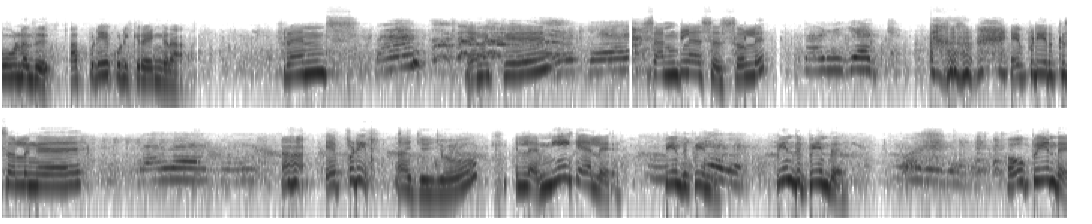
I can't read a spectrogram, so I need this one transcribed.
போனது. அப்படியே குடிக்கிறேங்கிறா. ஃப்ரெண்ட்ஸ் எனக்கு சன்கிளாஸஸ் சொல்லு. எப்படி இருக்கு சொல்லுங்க. எப்படி? ஐயோ இல்லை நீ கேளு. பீந்து பீந்து. பீந்து பீந்து. ஓ பீந்து.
